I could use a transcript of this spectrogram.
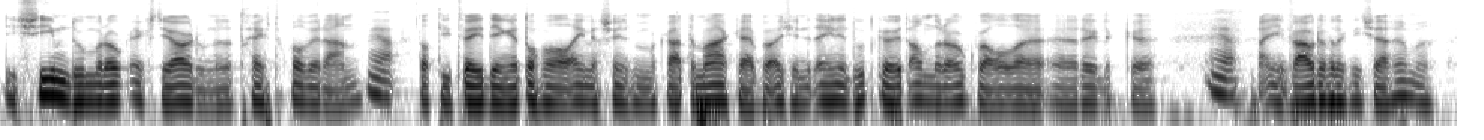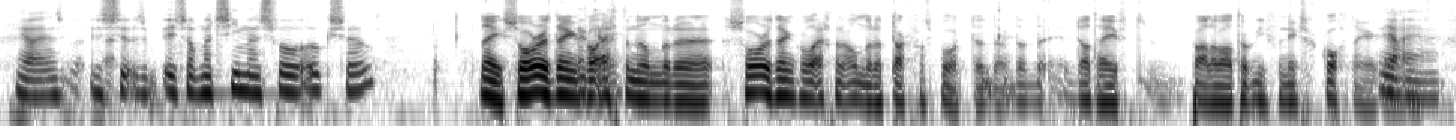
die Seam doen, maar ook XDR doen. En dat geeft ook wel weer aan Ja, dat die twee dingen toch wel enigszins met elkaar te maken hebben. Als je het ene doet, kun je het andere ook wel eh, eh, redelijk eh, ja. nou, eenvoudig, wil ik niet zeggen. Maar ja en is, is- dat met Siemens voor ook zo? nee, SOAR is denk ik wel echt een andere. SOAR is denk ik wel echt een andere tak van sport. Dat, dat, dat, dat heeft Palo Alto ook niet voor niks gekocht, denk ik. Ja, eigenlijk. ja.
